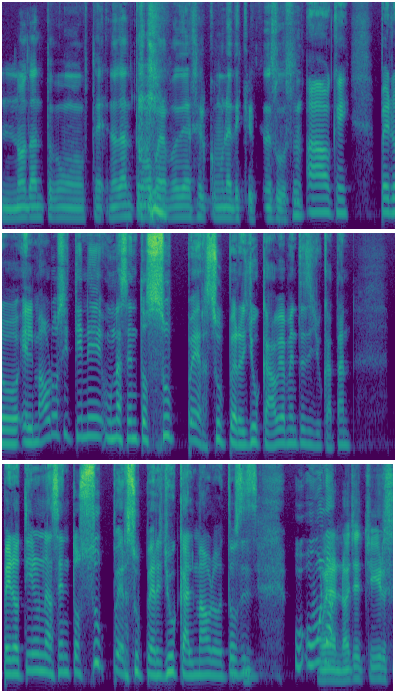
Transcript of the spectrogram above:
No tanto como usted, no tanto como para poder hacer como una descripción de su voz. Ah, ok. Pero el Mauro sí tiene un acento súper, súper yuca. Obviamente es de Yucatán. Pero tiene un acento súper, súper yuca el Mauro. Entonces. Buenas noches, cheers.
